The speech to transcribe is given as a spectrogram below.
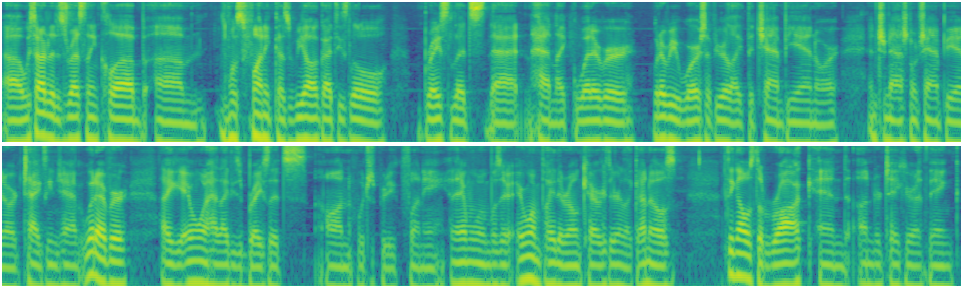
uh, we started this wrestling club. Um, it was funny because we all got these little bracelets that had like whatever whatever you were. So if you were like the champion or international champion or tag team champion, whatever, like everyone had like these bracelets on, which was pretty funny. And everyone was everyone played their own character. Like I know. I was, I think I was The Rock and Undertaker. I think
